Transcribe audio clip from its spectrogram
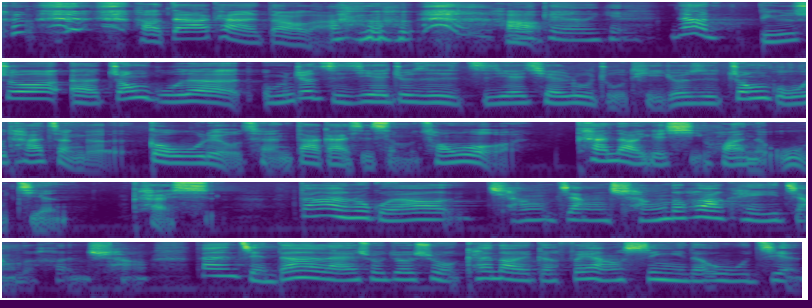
好，大家看得到啦。好，OK OK。那比如说，呃，中古的，我们就直接就是直接切入主题，就是中古它整个购物流程大概是什么？从我看到一个喜欢的物件开始。当然，如果要长讲长的话，可以讲的很长。但简单的来说，就是我看到一个非常心仪的物件，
